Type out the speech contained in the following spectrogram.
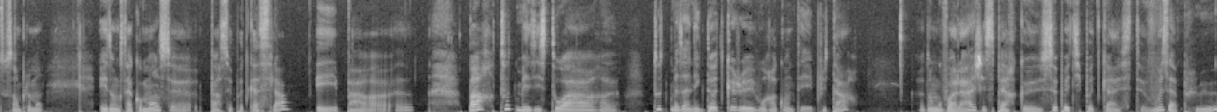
tout simplement. Et donc ça commence par ce podcast là et par, par toutes mes histoires, toutes mes anecdotes que je vais vous raconter plus tard. Donc voilà, j'espère que ce petit podcast vous a plu.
